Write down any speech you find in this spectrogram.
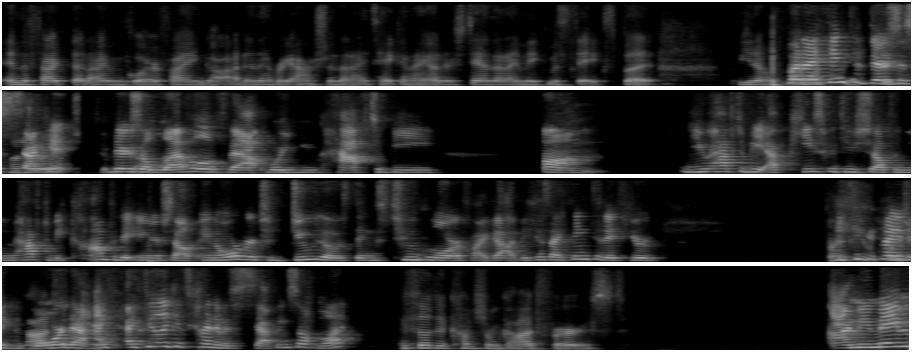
in the fact that I'm glorifying God in every action that I take. And I understand that I make mistakes, but you know, But I want think that there's a second- there's a level of that where you have to be um you have to be at peace with yourself and you have to be confident in yourself in order to do those things to glorify God because I think that if you're I if think it kind of God ignore that first. I, I feel like it's kind of a stepping stone what I feel like it comes from God first. I mean, maybe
